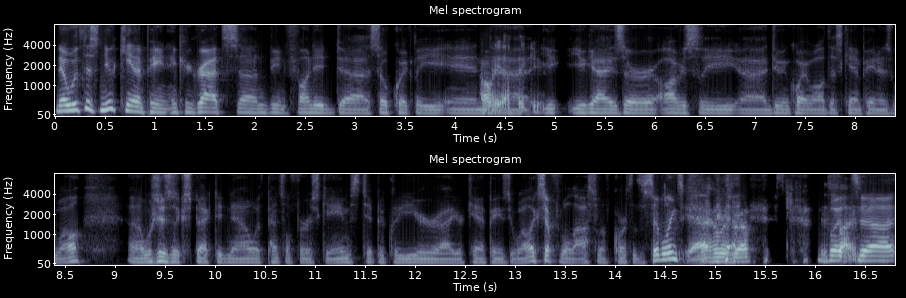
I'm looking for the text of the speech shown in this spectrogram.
Now, with this new campaign, and congrats on being funded uh, so quickly, and oh yeah, uh, thank you. you. you. guys are obviously uh, doing quite well at this campaign as well, uh, which is expected now with Pencil First Games. Typically, your uh, your campaigns do well, except for the last one, of course, with the siblings. Yeah, it was rough. but uh,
